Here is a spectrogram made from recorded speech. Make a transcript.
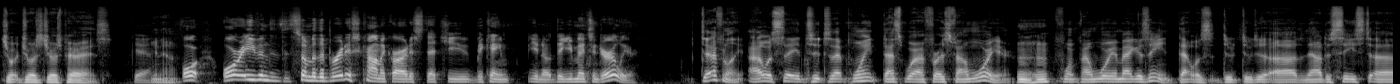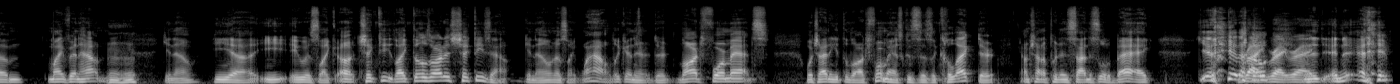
George George, George Perez. Yeah. you know. Or or even some of the British comic artists that you became, you know, that you mentioned earlier. Definitely, I would say to, to that point, that's where I first found Warrior. Mm-hmm. Found Warrior magazine. That was due, due to uh, the now deceased um, Mike Van Houten. Mm-hmm. You know, he uh, he he was like, oh, check these, like those artists, check these out. You know, and I was like, wow, look at their their large formats, which I didn't get the large formats because as a collector, I'm trying to put inside this little bag. Yeah, you know? Right, right, right. And, and, and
